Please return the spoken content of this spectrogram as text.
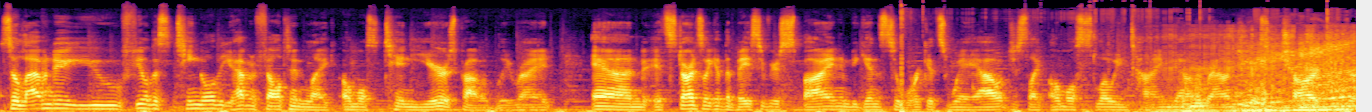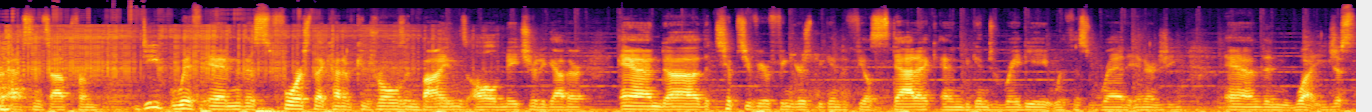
So, Lavender, you feel this tingle that you haven't felt in like almost 10 years, probably, right? And it starts like at the base of your spine and begins to work its way out, just like almost slowing time down around you as you charge your essence up from deep within this force that kind of controls and binds all of nature together. And uh, the tips of your fingers begin to feel static and begin to radiate with this red energy. And then what? You just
